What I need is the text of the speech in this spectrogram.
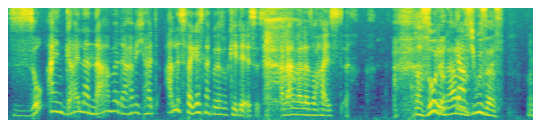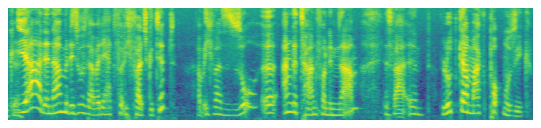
so ein geiler Name, da habe ich halt alles vergessen. habe gesagt, okay, der ist es. Allein weil er so heißt. Ach so, der Name des Users. Okay. Ja, der Name des User, aber der hat völlig falsch getippt. Aber ich war so äh, angetan von dem Namen. Das war ähm, Ludger mag Popmusik.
